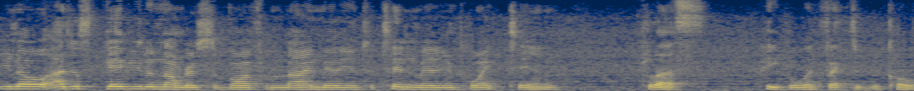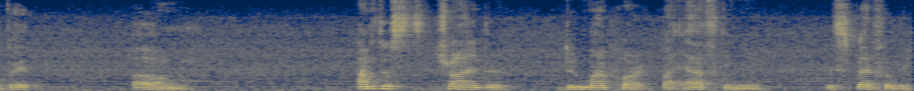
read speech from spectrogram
you know, I just gave you the numbers going from 9 million to 10 million point 10 plus people infected with COVID. Um, I'm just trying to do my part by asking you respectfully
